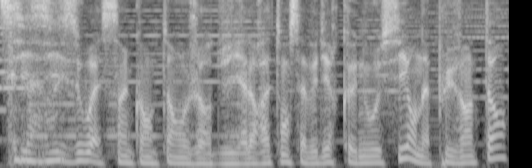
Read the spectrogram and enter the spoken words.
c'est si. Zizou a 50 ans aujourd'hui, alors attends, ça veut dire que nous aussi, on n'a plus 20 ans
